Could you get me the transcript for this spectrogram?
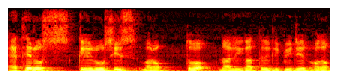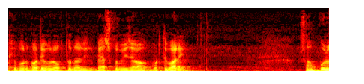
অ্যাথেরোস্ক্লেরোসিস বা রক্ত নালীগাত্রে লিপিডের অধক্ষেপণ ঘটে এবং রক্তনালীর ব্যাস কমে যাওয়া ঘটতে পারে। সম্পূর্ণ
